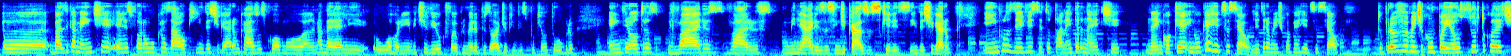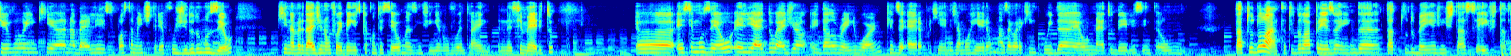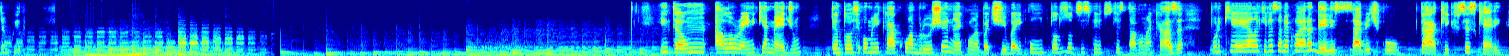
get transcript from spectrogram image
Uh, basicamente, eles foram o casal que investigaram casos como a Annabelle, o Horror em Amityville, que foi o primeiro episódio aqui do Spook Outubro, entre outros vários, vários, milhares, assim, de casos que eles investigaram. E, inclusive, se tu tá na internet né? Em qualquer, em qualquer rede social, literalmente qualquer rede social. Tu provavelmente acompanhou o surto coletivo em que a Annabelle supostamente teria fugido do museu, que na verdade não foi bem isso que aconteceu, mas enfim, eu não vou entrar em, nesse mérito. Uh, esse museu, ele é do Ed e da Lorraine Warren, quer dizer, era porque eles já morreram, mas agora quem cuida é o neto deles, então tá tudo lá, tá tudo lá preso ainda, tá tudo bem, a gente tá safe, tá tranquilo. Então, a Lorraine, que é médium, tentou se comunicar com a bruxa, né, com a Batiba e com todos os outros espíritos que estavam na casa, porque ela queria saber qual era deles, sabe? Tipo, tá, o que, que vocês querem?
